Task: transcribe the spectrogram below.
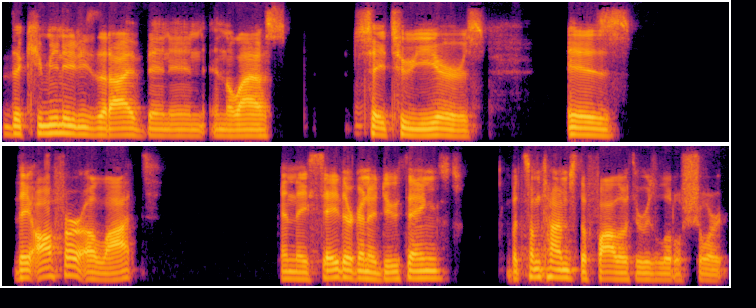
the communities that I've been in in the last say two years is they offer a lot and they say they're going to do things but sometimes the follow through is a little short.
